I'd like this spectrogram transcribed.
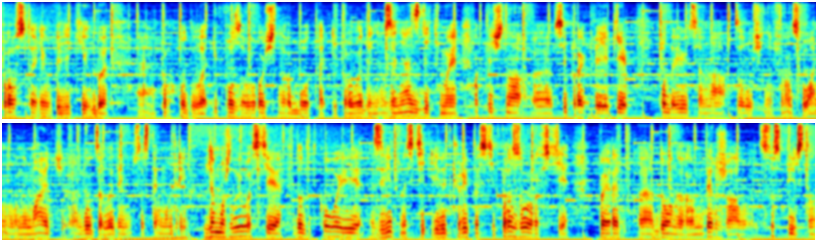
просторів, в яких би проходила і позаурочна робота, і проведення занять з дітьми. Фактично, всі проекти, які подаються на залучення фінансування, вони мають е, бути заведені в систему дрів для можливості додаткової звітності і відкритості, прозорості перед е, донором, державою, суспільством.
